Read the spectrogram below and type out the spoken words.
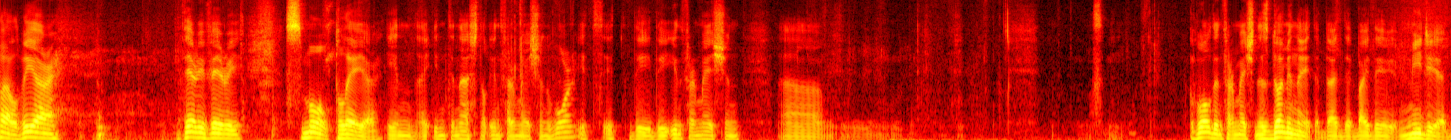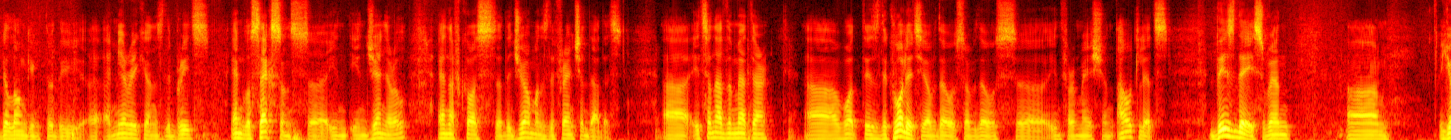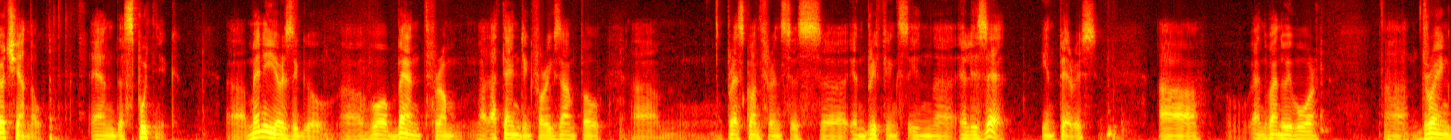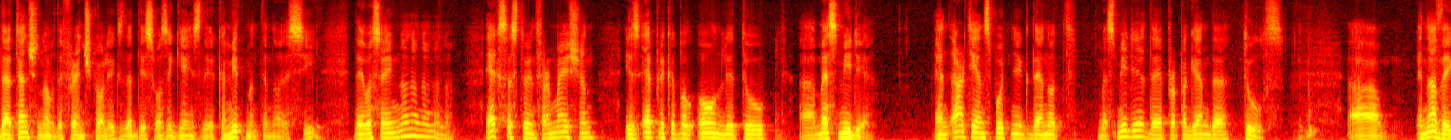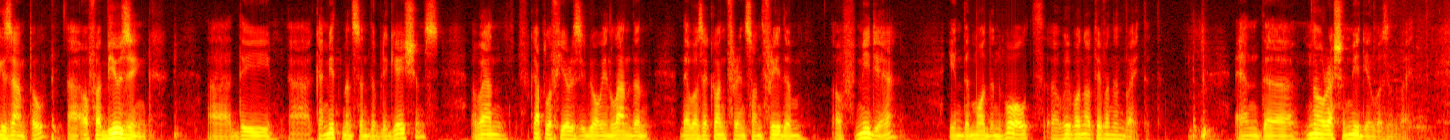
Well, we are very, very small player in uh, international information war. It, the, the information uh, world information is dominated by the, by the media belonging to the uh, Americans, the Brits, Anglo-Saxons uh, in, in general, and of course uh, the Germans, the French and others. Uh, it's another matter uh, what is the quality of those, of those uh, information outlets. These days when um, your channel and Sputnik many years ago were banned from attending, for example, um, press conferences uh, and briefings in uh, Elysee in Paris. Uh, and when we were uh, drawing the attention of the French colleagues that this was against their commitment in OSCE, they were saying, no, no, no, no, no. Access to information is applicable only to uh, mass media. And RT and Sputnik, they're not mass media, they're propaganda tools. Uh, another example uh, of abusing uh, the commitments and obligations, when a couple of years ago in London, there was a conference on freedom of media in the modern world, uh, we were not even invited. And uh, no Russian media was invited.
